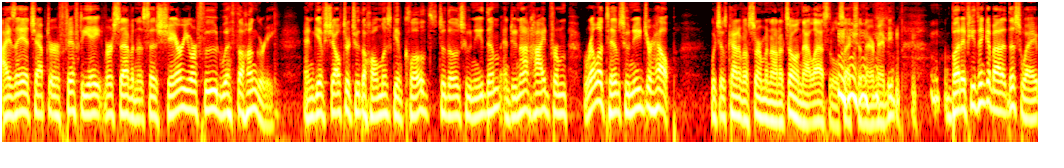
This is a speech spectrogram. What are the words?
Isaiah chapter 58, verse 7, it says, Share your food with the hungry and give shelter to the homeless, give clothes to those who need them, and do not hide from relatives who need your help which is kind of a sermon on its own, that last little section there, maybe. but if you think about it this way,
